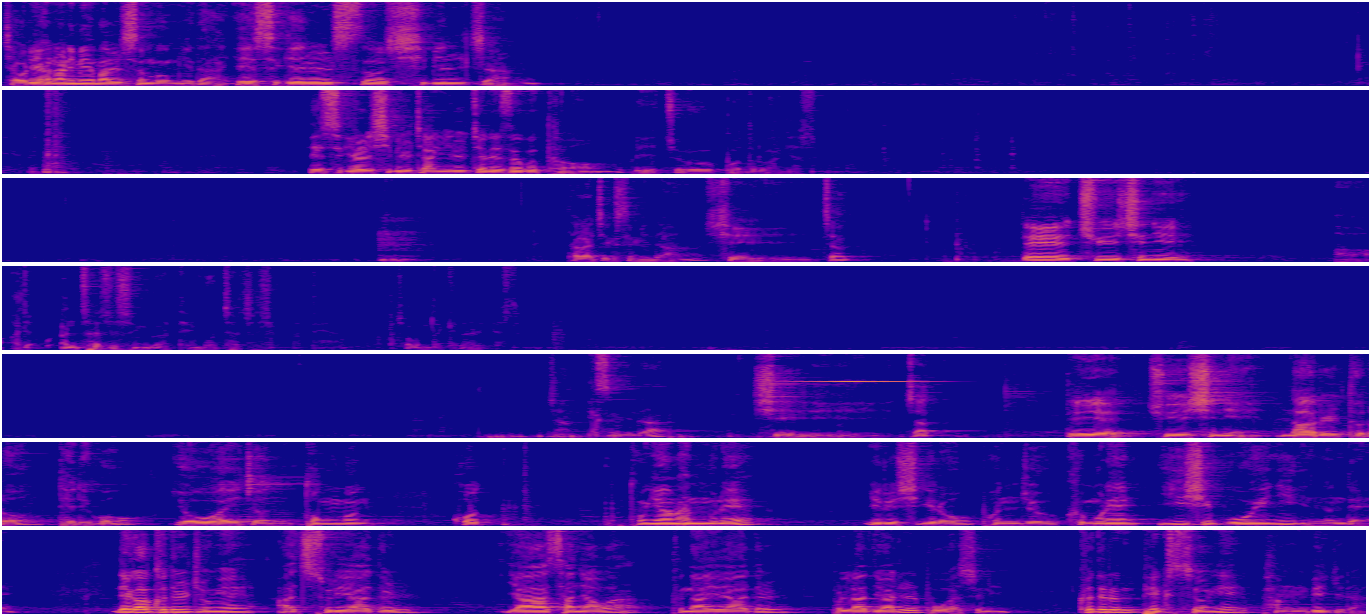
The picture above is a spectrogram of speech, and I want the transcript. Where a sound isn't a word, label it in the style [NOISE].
자, 우리 하나님의 말씀 봅니다. 에스겔서 11장. 에스겔 11장 1절에서부터 우리 쭉 보도록 하겠습니다. 다 같이 읽습니다. 시작. 때 주의 신이 안 찾으신 것 같아요. 못 찾으신 것 같아요. 조금 더 기다리겠습니다. 자, 읽습니다. 시작. 때에 주의 신이 나를 들어 데리고 여호와의 전 동문 곧 동양한 문에 이르시기로 본즉 그 문에 25인이 있는데 내가 그들 중에 아수의 아들 야사냐와 분하의 아들 블라디아를 보았으니 그들은 백성의 방백이라.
